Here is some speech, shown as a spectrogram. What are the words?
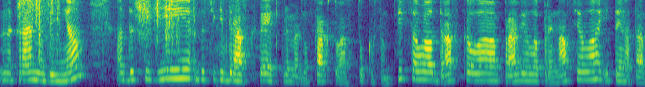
накрая на деня да, си ги, да си ги драскате. Ето, примерно, както аз тук съм писала, драскала, правила, пренасяла и т.н.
